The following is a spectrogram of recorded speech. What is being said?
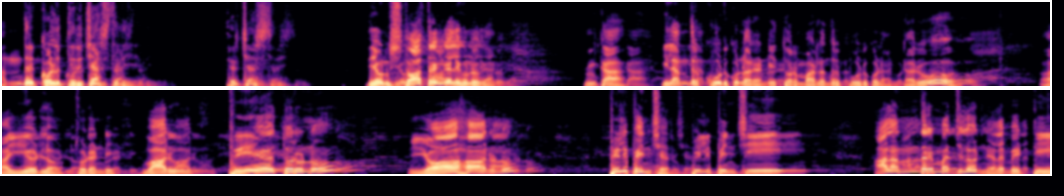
అందరి కళ్ళు తెరిచేస్తుంది. తెరిచేస్తుంది. దేవునికి స్తోత్రం కలిగునుగా. ఇంకా వీళ్ళందరూ కూడుకున్నారండి. దుర్మార్లందరూ కూడుకుని అంటారు? ఆ ఏడులో చూడండి. వారు పేతురును యోహానును పిలిపించారు. పిలిపించి వాళ్ళందరి మధ్యలో నిలబెట్టి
